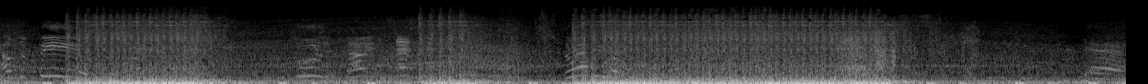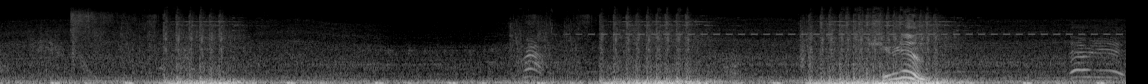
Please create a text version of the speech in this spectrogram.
How's it feel? Good. Now it's They're everywhere. Yeah. Crap. Shoot him! There it is.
